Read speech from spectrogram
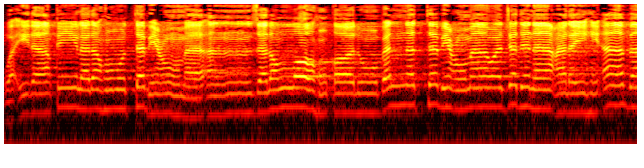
وإذا قيل لهم اتبعوا ما أنزل الله قالوا بل نتبع ما وجدنا عليه آباءنا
